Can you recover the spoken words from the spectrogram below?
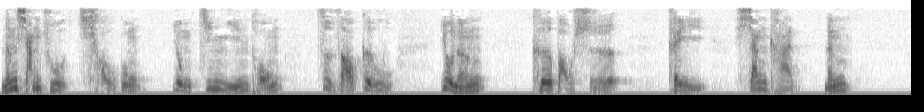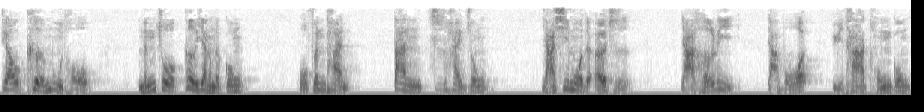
能想出巧工。”用金银铜制造各物，又能刻宝石，可以相砍，能雕刻木头，能做各样的工。我分判但支派中亚西莫的儿子亚和利、亚伯与他同工。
